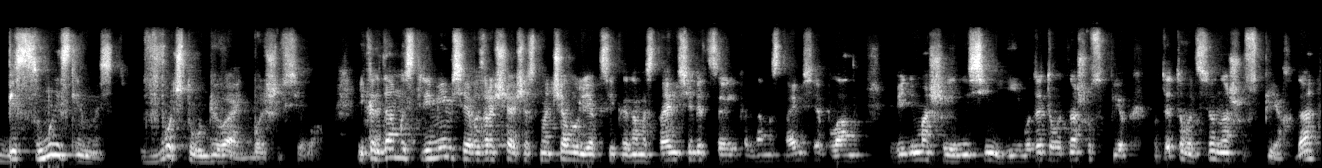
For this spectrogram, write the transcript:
Бессмысленность вот что убивает больше всего. И когда мы стремимся, я возвращаюсь сейчас к началу лекции, когда мы ставим себе цель, когда мы ставим себе планы в виде машины, семьи, вот это вот наш успех, вот это вот все наш успех, да,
